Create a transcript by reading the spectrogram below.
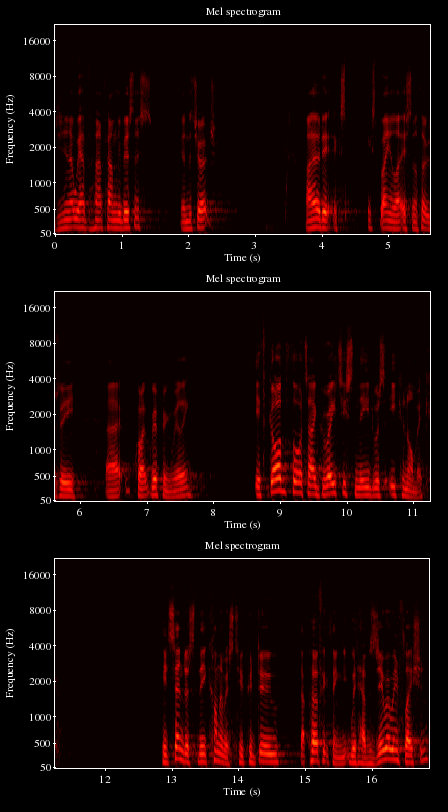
Did you know we have a family business in the church? I heard it ex- explained like this, and I thought it was really uh, quite gripping, really. If God thought our greatest need was economic, He'd send us the economist who could do that perfect thing. We'd have zero inflation,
